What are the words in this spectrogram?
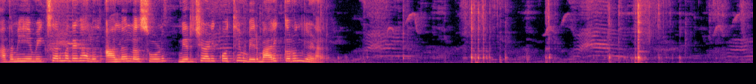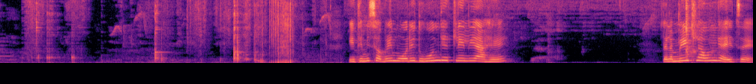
आता मी हे मिक्सरमध्ये घालून आलं लसूण मिरची आणि कोथिंबीर बारीक करून घेणार. इथे मी सगळी मोरी धुवून घेतलेली आहे. त्याला मीठ लावून घ्यायचं आहे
